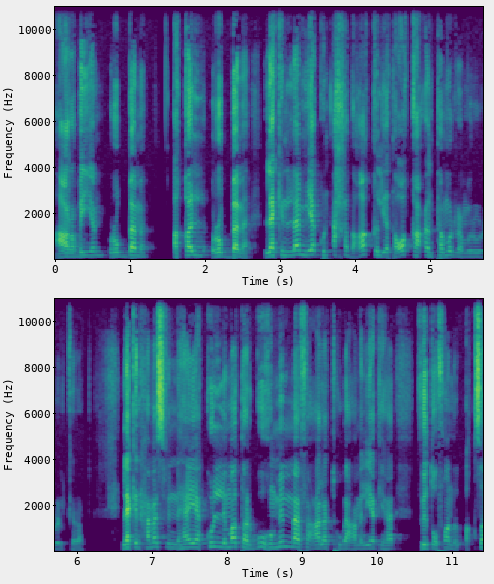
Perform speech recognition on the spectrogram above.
عربيا ربما. أقل ربما لكن لم يكن أحد عاقل يتوقع أن تمر مرور الكرام لكن حماس في النهاية كل ما ترجوه مما فعلته بعملياتها في طوفان الأقصى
